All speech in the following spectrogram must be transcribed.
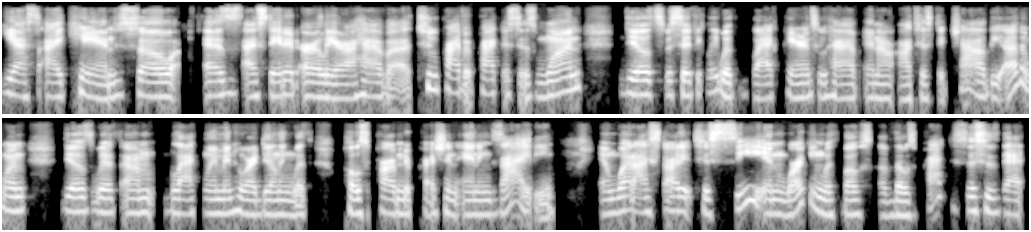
Yes, I can. So, as I stated earlier, I have uh, two private practices. One deals specifically with Black parents who have an uh, autistic child. The other one deals with um, Black women who are dealing with postpartum depression and anxiety. And what I started to see in working with both of those practices is that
